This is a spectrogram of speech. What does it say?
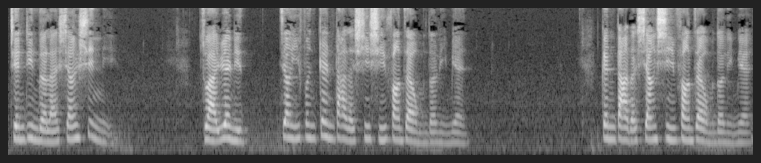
坚定的来相信你，主啊，愿你将一份更大的信心放在我们的里面，更大的相信放在我们的里面，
